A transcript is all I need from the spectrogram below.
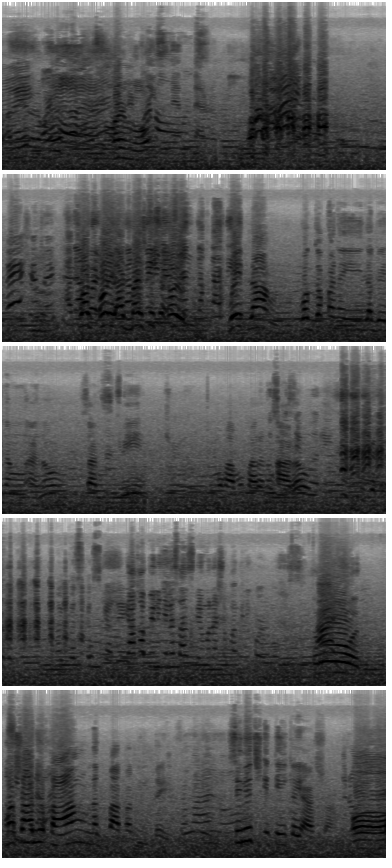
Ano yun? Ano Hormones. Hormones? Instant therapy. Kaya syempre, Wag, oy, advice ko sa, oy, wait lang. Huwag ka pa nailagay ng, ano, sunscreen. Yung Mukha mo para ng araw. magkuskus ka din. Kakabili niya ng sunscreen, wala siyang pabili hormones. Truth. Masyado kang nagpapabitay. Sinitch iti kaya siya. Oo.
